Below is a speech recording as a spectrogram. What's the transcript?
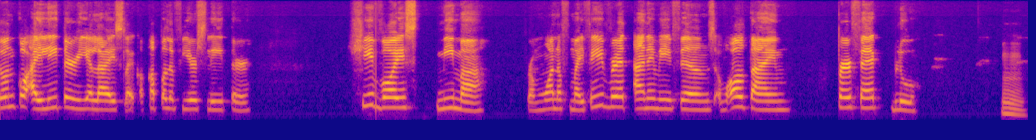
doon ko I later realized like a couple of years later she voiced Mima from one of my favorite anime films of all time, Perfect Blue. Hmm.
